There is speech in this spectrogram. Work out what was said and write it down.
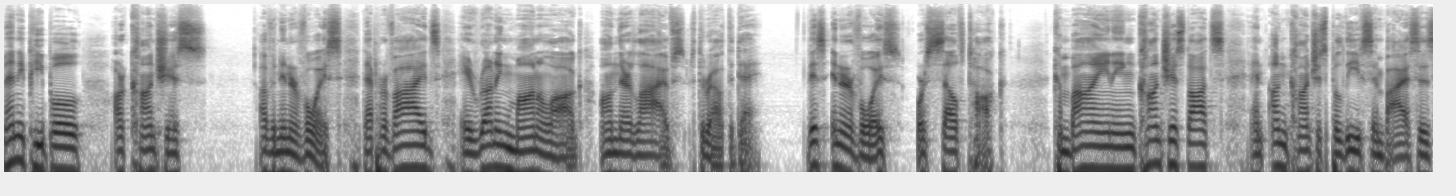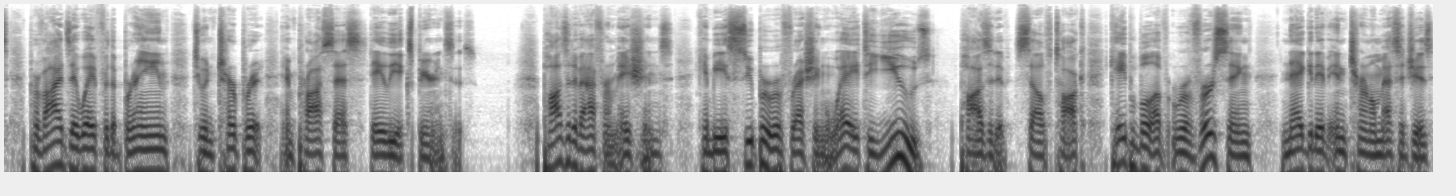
Many people are conscious of an inner voice that provides a running monologue on their lives throughout the day. This inner voice, or self talk, combining conscious thoughts and unconscious beliefs and biases, provides a way for the brain to interpret and process daily experiences. Positive affirmations can be a super refreshing way to use positive self talk, capable of reversing negative internal messages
